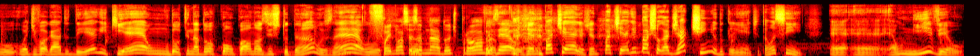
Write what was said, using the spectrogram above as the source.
o, o advogado dele, que é um doutrinador com o qual nós estudamos, né? O, Foi nosso o- examinador de prova. Pois é, o Eugênio Patieri. O Eugênio Patieri baixou lá de jatinho do cliente. Então, assim, é, é, é um nível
